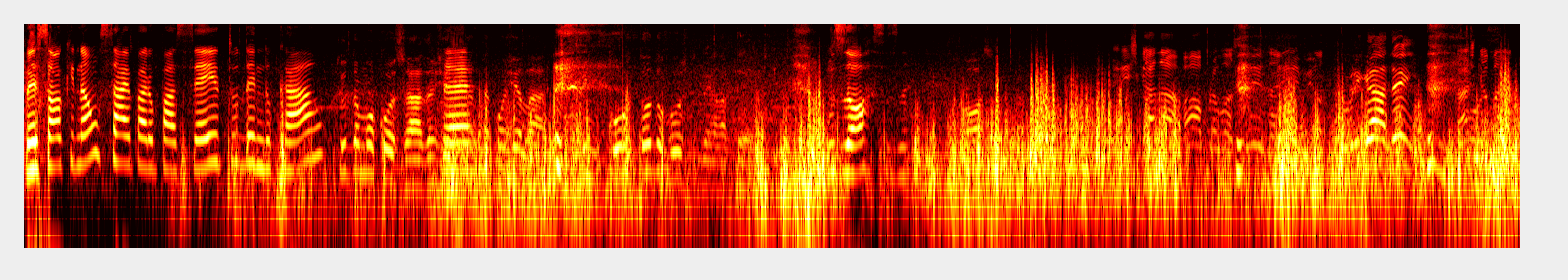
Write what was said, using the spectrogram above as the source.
Pessoal que não sai para o passeio, tudo dentro do carro. Tudo amocosado, a Angelina É. está congelada. Brincou todo o rosto dela até. Os ossos, né? Ossos. Feliz carnaval para vocês aí, viu? Obrigado, hein? Acho que é mais...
